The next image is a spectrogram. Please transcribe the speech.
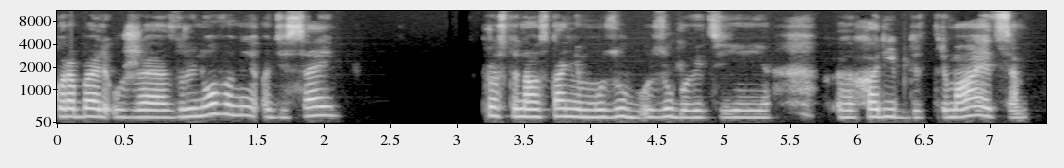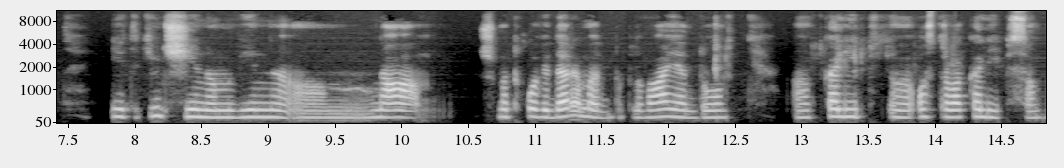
корабель уже зруйнований, Одіссей просто на останньому зуб, зубові цієї е, харібди тримається, і таким чином він ем, на шматкові дерева допливає до е, Каліп, е, острова Каліпсо.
